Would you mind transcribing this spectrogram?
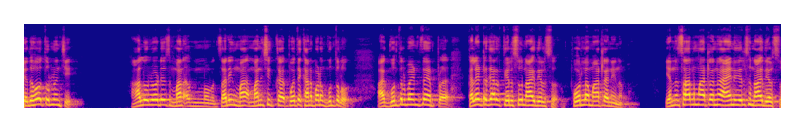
పెద్దహోతూరు నుంచి ఆలూరు రోడ్డు మన సరి మనిషి పోతే కనపడం గుంతలు. ఆ గుంతలు పడితే కలెక్టర్ గారికి తెలుసు నాకు తెలుసు. ఫోన్లో మాట్లాడి నేను. ఎన్నిసార్లు మాట్లాడినా ఆయన తెలుసు నాకు తెలుసు.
